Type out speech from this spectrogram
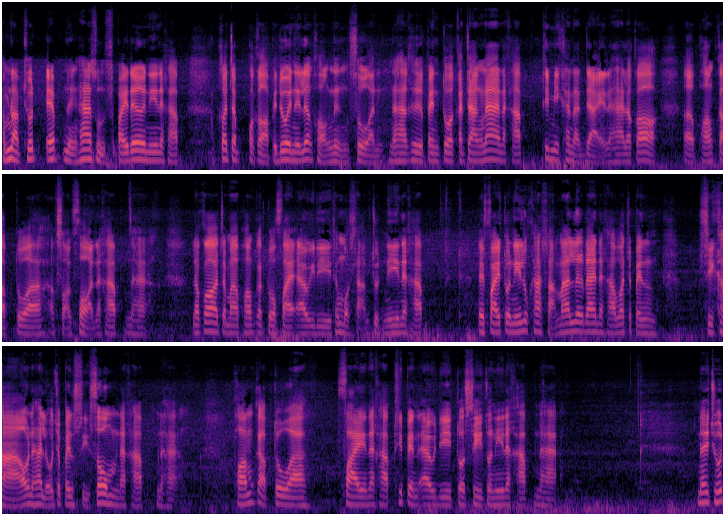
สำหรับชุด F150 Spider นี้นะครับ ก็จะประกอบไปด้วยในเรื่องของ 1 ส่วนนะฮะคือเป็นตัวกระจังหน้านะครับ ที่มีขนาดใหญ่นะฮะแล้วก็พร้อมกับตัวอักษรฟอร์ดนะครับนะฮะแล้วก็จะมาพร้อมกับตัวไฟ LED ทั้งหมด 3 จุดนี้นะครับ ในไฟตัวนี้ลูกค้าสามารถเลือกได้นะครับ ว่าจะเป็นสีขาวนะฮะหรือว่าจะเป็นสีส้มนะครับนะฮะพร้อมกับตัว ไฟนะครับที่เป็น LED ตัว C ตัวนี้นะครับนะฮะในชุด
